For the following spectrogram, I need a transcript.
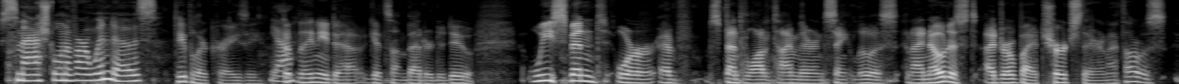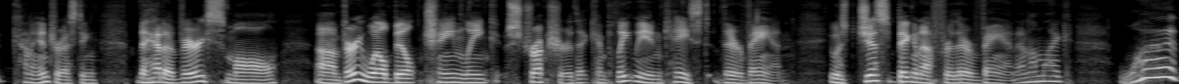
smashed one of our windows. People are crazy. Yeah. They need to have, get something better to do. We spend or have spent a lot of time there in St. Louis, and I noticed I drove by a church there, and I thought it was kind of interesting. They had a very small, um, very well built chain link structure that completely encased their van. It was just big enough for their van, and I'm like, what?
